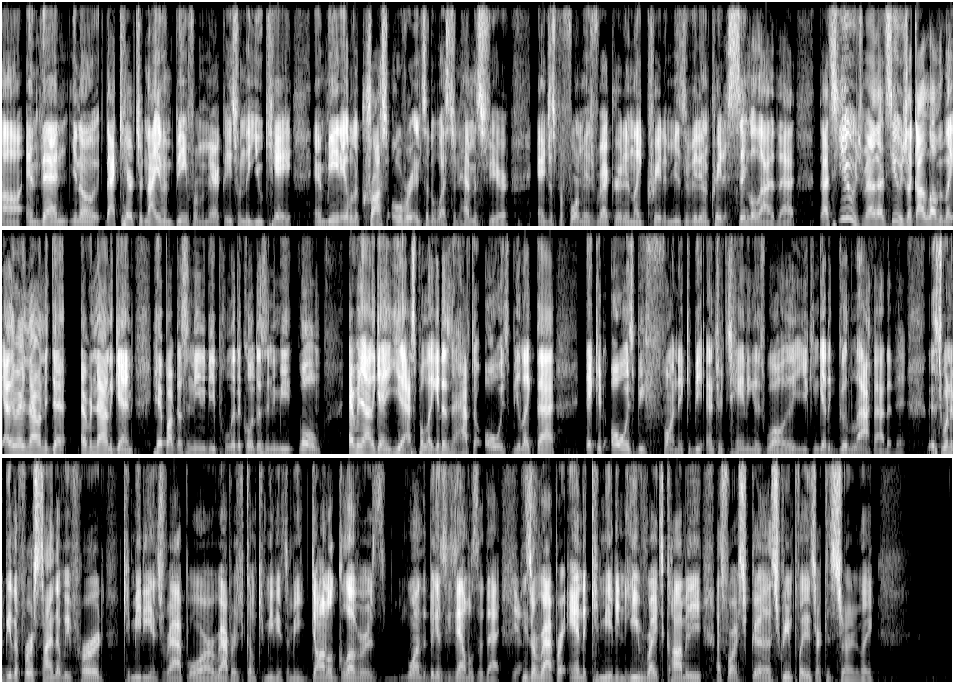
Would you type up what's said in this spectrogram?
uh, and then, you know, that character not even being from America, he's from the UK, and being able to cross over into the Western Hemisphere and just perform his record and like create a music video and create a single out of that. That's huge, man. That's huge. Like I love it. Like every now and again, every now and again, hip hop doesn't need to be political. It doesn't need to be well. Every now and again, yes, but like it doesn't have to always be like that. It could always be fun. It could be entertaining as well. You can get a good laugh out of it. This wouldn't be the first time that we've heard comedians rap or rappers become comedians. I mean, Donald Glover is one of the biggest examples of that. Yes. He's a rapper and a comedian. He writes comedy as far as sc- uh, screenplays are concerned. Like,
